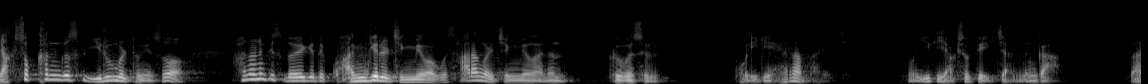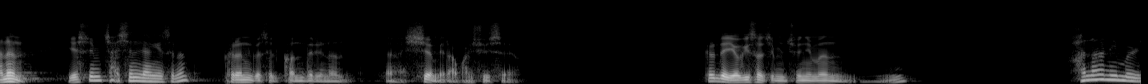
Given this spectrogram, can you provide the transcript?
약속한 것을 이룸을 통해서 하나님께서 너에게 관계를 증명하고 사랑을 증명하는 그것을 보이게 해라 말이지. 어, 이게 약속되어 있지 않는가라는 예수님 자신을 향해서는 그런 것을 건드리는 어, 시험이라고 할 수 있어요. 그런데 여기서 지금 주님은 음? 하나님을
